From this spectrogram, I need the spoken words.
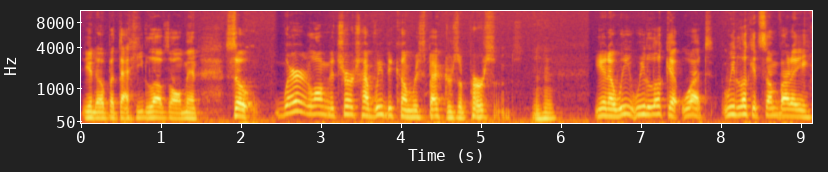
you know, but that he loves all men. So, where along the church have we become respecters of persons? Mm-hmm. You know, we, we look at what? We look at somebody.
